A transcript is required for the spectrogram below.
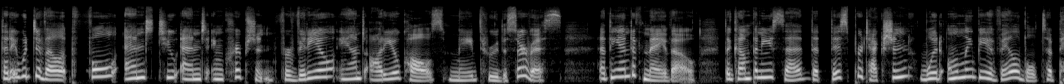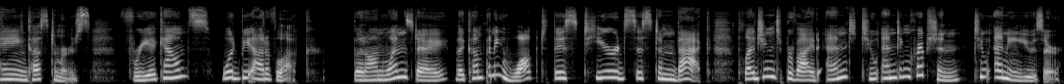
that it would develop full end to end encryption for video and audio calls made through the service. At the end of May, though, the company said that this protection would only be available to paying customers. Free accounts would be out of luck. But on Wednesday, the company walked this tiered system back, pledging to provide end to end encryption to any user.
